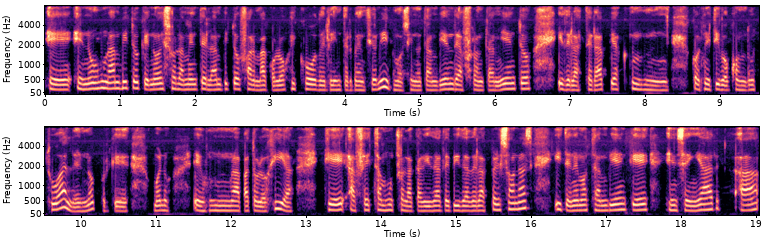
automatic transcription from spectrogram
en un ámbito que no es solamente el ámbito farmacológico del intervencionismo, sino también de afrontamiento y de las terapias mm, cognitivo-conductuales, ¿no? Porque, bueno, es una patología que afecta mucho a la calidad de vida de las personas y tenemos también que enseñar a,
